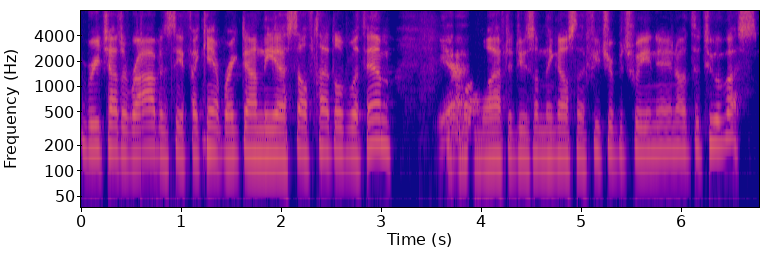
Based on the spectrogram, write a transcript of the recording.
reach out to Rob and see if I can't break down the uh, self-titled with him. Yeah, we'll have to do something else in the future between you know the two of us.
